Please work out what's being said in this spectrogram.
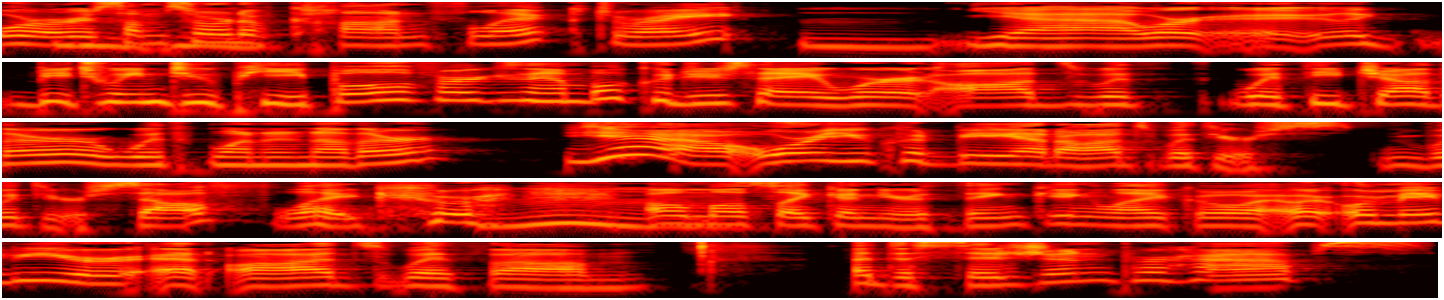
or some sort of conflict, right? Yeah, or uh, like between two people, for example, could you say we're at odds with with each other or with one another? Yeah, or you could be at odds with your with yourself, like almost like in your thinking, like oh, or, or maybe you're at odds with um a decision, perhaps.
